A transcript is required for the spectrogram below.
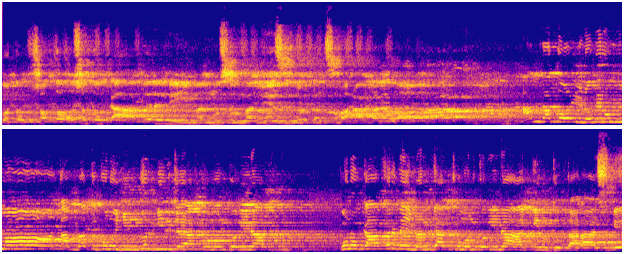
কত শত শত কাফের বেঈমান মুসলমান আমরা তো ওই নবীর উম্মত, আমরা তো কোনো হিন্দুর গির্জায় আক্রমণ করি না। কোনো কাফের বেঈমানকে আক্রমণ করি না, কিন্তু তারা আজকে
